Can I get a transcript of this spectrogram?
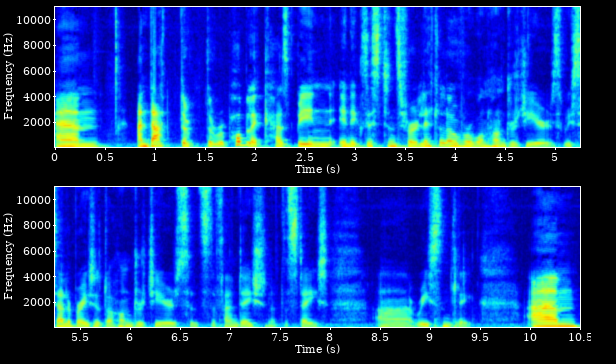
Um, and that the, the Republic has been in existence for a little over 100 years. We celebrated 100 years since the foundation of the state uh, recently. Um,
